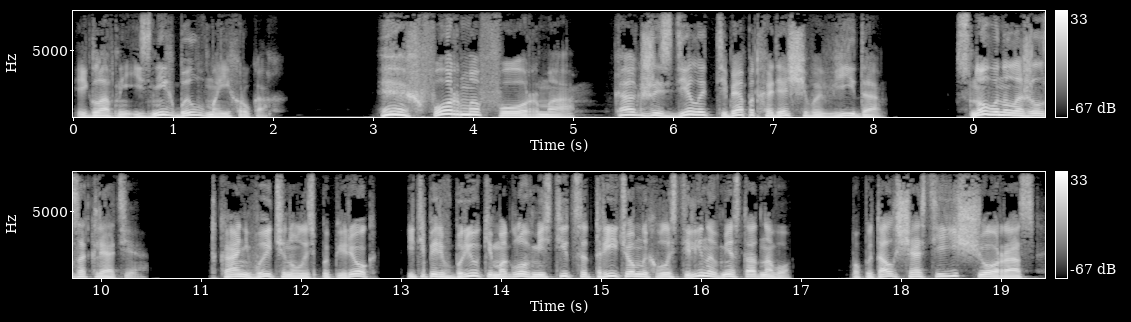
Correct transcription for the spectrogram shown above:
и главный из них был в моих руках. Эх, форма, форма, как же сделать тебя подходящего вида? Снова наложил заклятие. Ткань вытянулась поперек, и теперь в брюки могло вместиться три темных властелина вместо одного. Попытал счастье еще раз —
